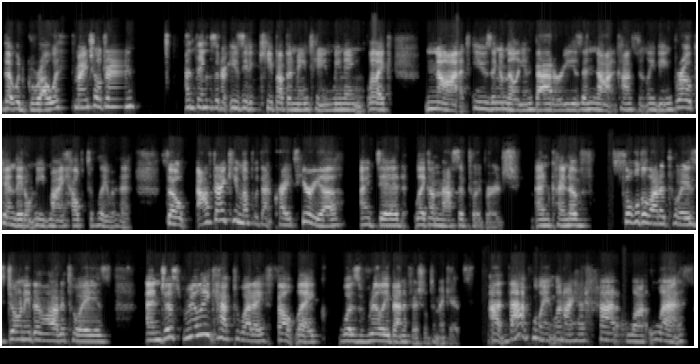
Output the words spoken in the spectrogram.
that would grow with my children. And things that are easy to keep up and maintain, meaning like not using a million batteries and not constantly being broken. They don't need my help to play with it. So, after I came up with that criteria, I did like a massive toy purge and kind of sold a lot of toys, donated a lot of toys, and just really kept what I felt like was really beneficial to my kids. At that point, when I had had a lot less,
